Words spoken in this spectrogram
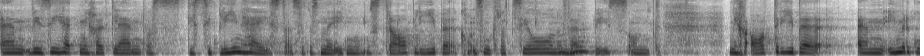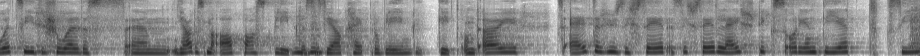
Ähm, wie sie hat mich auch gelernt, was Disziplin heisst. Also, dass man irgendwo muss dranbleiben, Konzentration auf mhm. etwas und mich antreiben, ähm, immer gut sein in der Schule, dass, ähm, ja, dass man angepasst bleibt, mhm. dass es ja kein Problem gibt. Und euch, das Elternhaus ist sehr, es ist sehr leistungsorientiert gewesen.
